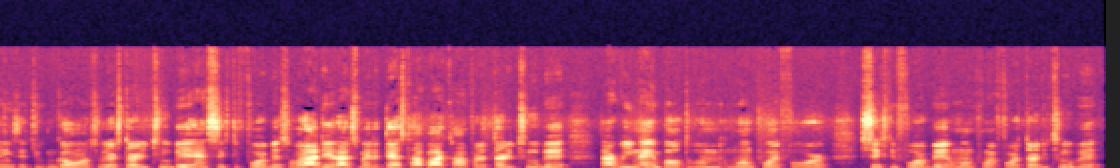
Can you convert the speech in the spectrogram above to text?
things that you can go on to. There's 32-bit and 64-bit. So what I did, I just made a desktop icon for the 32-bit. I renamed both of them 1.4 64-bit and 1.4 32-bit.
